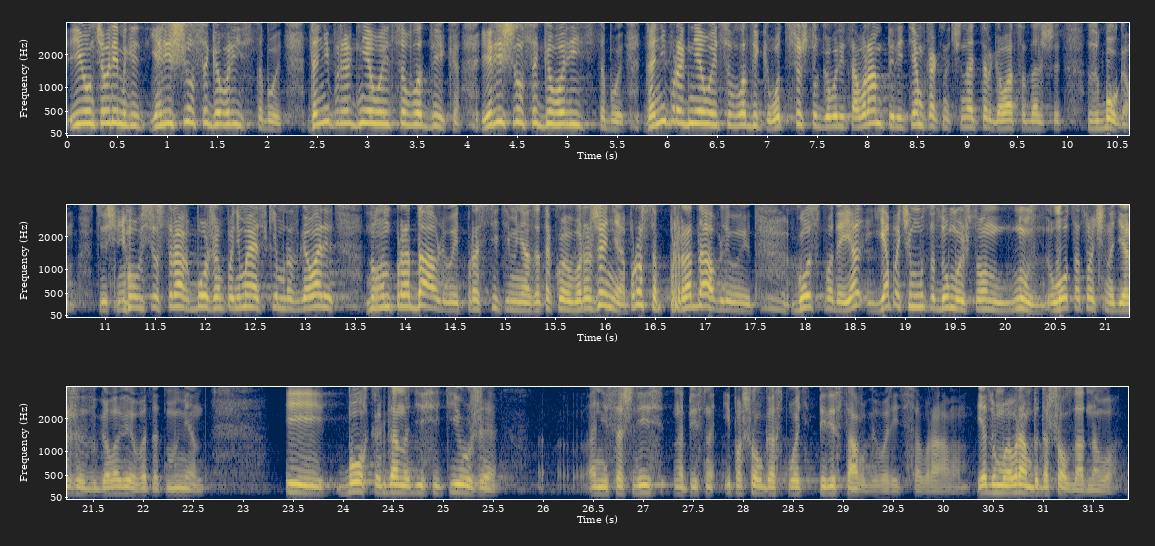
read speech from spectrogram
и он все время говорит, я решился говорить с тобой, да не прогневается владыка. Я решился говорить с тобой, да не прогневается владыка. Вот все, что говорит Авраам перед тем, как начинать торговаться дальше с Богом. То есть у него все страх Божий, он понимает, с кем разговаривает, но он продавливает, простите меня за такое выражение, а просто продавливает Господа. Я, я почему-то думаю, что он, ну, Лота точно держит в голове в этот момент. И Бог, когда на десяти уже они сошлись, написано, и пошел Господь, перестав говорить с Авраамом. Я думаю, Авраам бы дошел до одного.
